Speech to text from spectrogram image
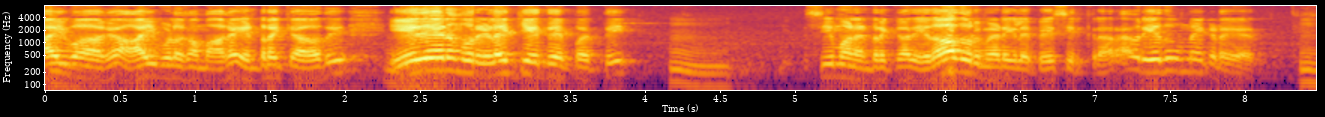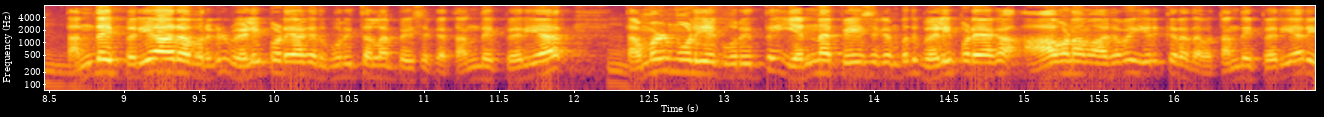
ஆய்வாக ஆய்வுலகமாக என்றைக்காவது ஏதேனும் ஒரு இலக்கியத்தை பற்றி சீமான் என்றைக்காவது ஏதாவது ஒரு மேடையில பேசியிருக்கிறார். அவர் எதுவுமே கிடையாது. தந்தை பெரியார் அவர்கள் வெளிப்படையாக இது குறித்தெல்லாம் பேசியிருக்கார். தந்தை பெரியார் தமிழ் மொழியை குறித்து என்ன பேசுக என்பது வெளிப்படையாக ஆவணமாகவே இருக்கிறது. அவர் தந்தை பெரியார்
